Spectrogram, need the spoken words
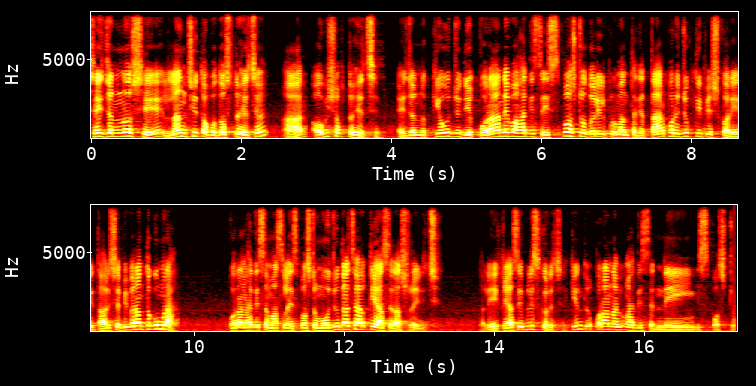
সেই জন্য সে লাঞ্ছিত, অপদস্থ হয়েছে আর অভিশপ্ত হয়েছে। এই জন্য কেউ যদি কোরআন এবং হাদিসে স্পষ্ট দলিল প্রমাণ থাকে, তারপরে যুক্তি পেশ করে, তাহলে সে বিভ্রান্ত গুমরা কোরআন হাদিসে মাসলা স্পষ্ট মজুদ আছে আর কেয়াসের আশ্রয় নিচ্ছে। তাহলে এই কেয়াস ইবলিস করেছে। কিন্তু কোরআন এবং হাদিসের নেই, স্পষ্ট।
